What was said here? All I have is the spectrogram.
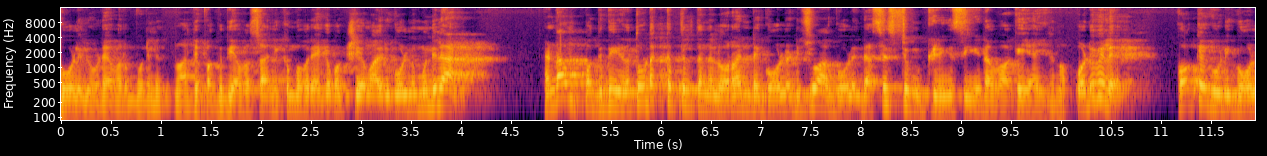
ഗോളിലൂടെ അവർ മുന്നിലെത്തുന്നു ആദ്യ പകുതി അവസാനിക്കുമ്പോൾ അവർ ഏകപക്ഷീയമായ ഒരു ഗോളിന് മുന്നിലാണ്. രണ്ടാം പകുതിയുടെ തുടക്കത്തിൽ തന്നെ ലൊറന്റെ ഗോൾ അടിച്ചു. ആ ഗോളിന്റെ അസിസ്റ്റും ഗ്രീസിയുടെ വകയായിരുന്നു. ഒടുവിൽ കോക്കെ കൂടി ഗോൾ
